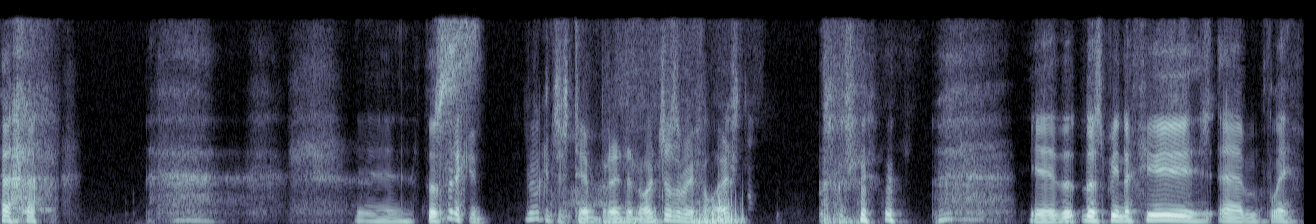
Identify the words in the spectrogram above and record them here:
Yeah, there's, could, maybe we can just tempt Brendan Rodgers away from Leicester. yeah, there- there's been a few um, left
